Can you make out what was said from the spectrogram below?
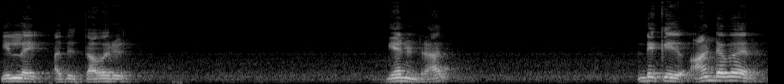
இல்லை அது தவறு. ஏனென்றால் இன்றைக்கு ஆண்டவர்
